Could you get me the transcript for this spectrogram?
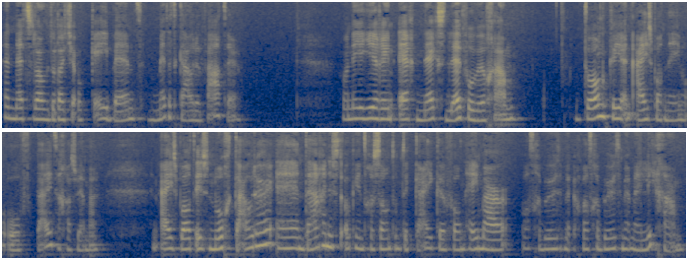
En net zolang totdat je oké bent met het koude water. Wanneer je hierin echt next level wil gaan, dan kun je een ijsbad nemen of buiten gaan zwemmen. Een ijsbad is nog kouder en daarin is het ook interessant om te kijken van hé, hey, maar wat gebeurt, met, wat gebeurt er met mijn lichaam?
